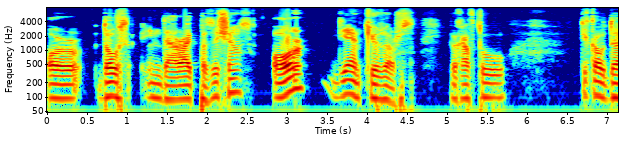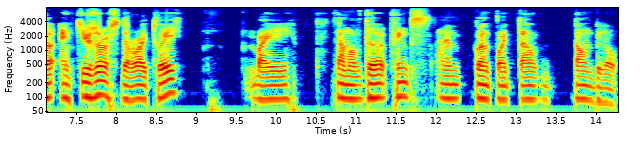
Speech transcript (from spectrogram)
or those in the right positions or the end users. You have to out the end users the right way by some of the things I'm going to point out down below.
